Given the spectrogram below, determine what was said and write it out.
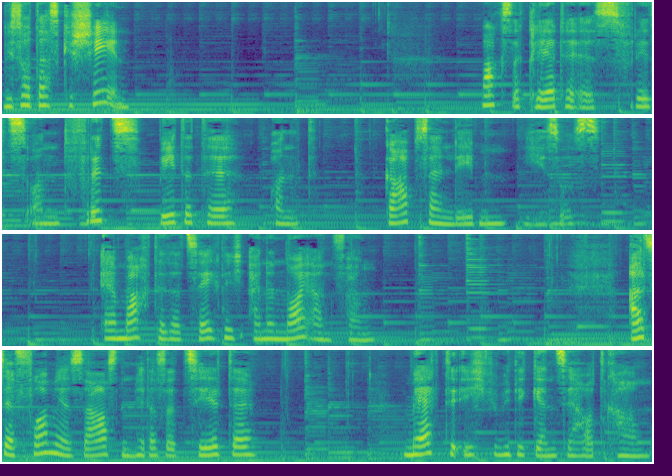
Wie soll das geschehen? Max erklärte es Fritz und Fritz betete und gab sein Leben Jesus. Er machte tatsächlich einen Neuanfang. Als er vor mir saß und mir das erzählte, merkte ich, wie mir die Gänsehaut kam.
